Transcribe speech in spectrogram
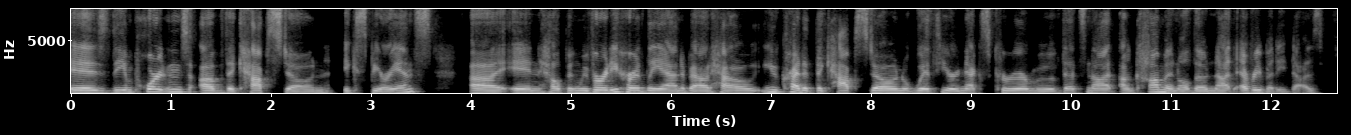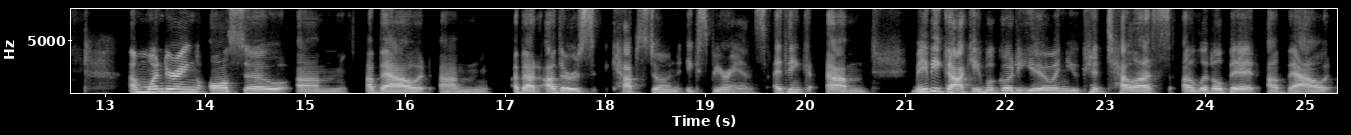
is the importance of the capstone experience uh, in helping. We've already heard Leanne about how you credit the capstone with your next career move. That's not uncommon, although not everybody does. I'm wondering also um, about um, about others' capstone experience. I think um, maybe Gaki will go to you and you could tell us a little bit about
